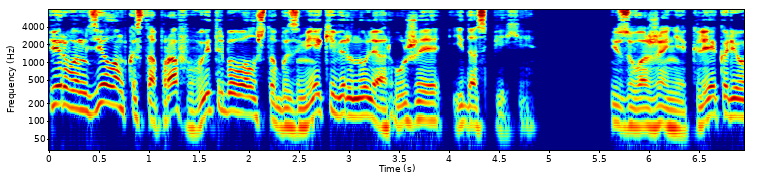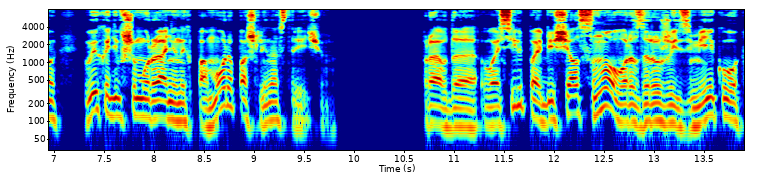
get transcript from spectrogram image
Первым делом Костоправ вытребовал, чтобы змейки вернули оружие и доспехи. Из уважения к лекарю, выходившему раненых, поморы пошли навстречу. Правда, Василь пообещал снова разоружить змейку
